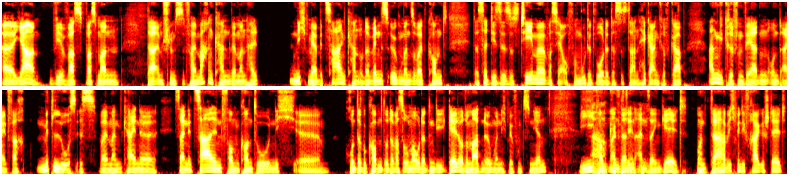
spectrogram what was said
äh, ja, wir, was, was man da im schlimmsten Fall machen kann, wenn man halt nicht mehr bezahlen kann oder wenn es irgendwann so weit kommt, dass halt diese Systeme, was ja auch vermutet wurde, dass es da einen Hackerangriff gab, angegriffen werden und einfach mittellos ist, weil man keine seine Zahlen vom Konto nicht äh, runterbekommt oder was auch immer oder dann die Geldautomaten irgendwann nicht mehr funktionieren. Wie Ah, kommt okay, man dann verstehe. an sein Geld? Und da habe ich mir die Frage gestellt,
